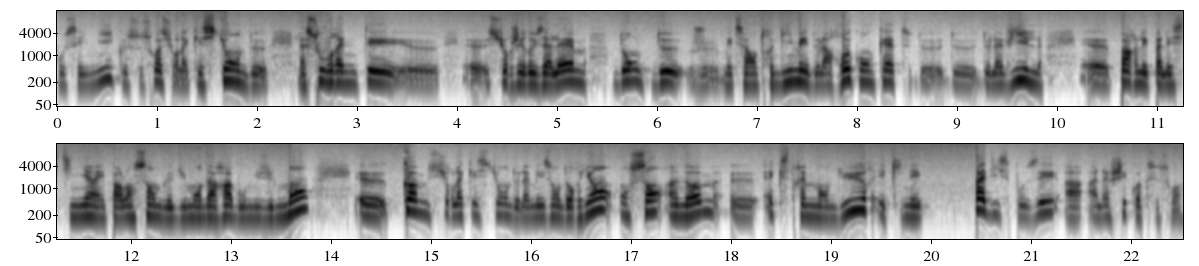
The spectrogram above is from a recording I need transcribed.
Husseini, que ce soit sur la question de la souveraineté euh, euh, sur Jérusalem, donc de, je mets ça entre guillemets, de la reconquête de, la ville par les Palestiniens et par l'ensemble du monde arabe ou musulman, comme sur la question de la Maison d'Orient, on sent un homme extrêmement dur et qui n'est pas disposé à lâcher quoi que ce soit.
